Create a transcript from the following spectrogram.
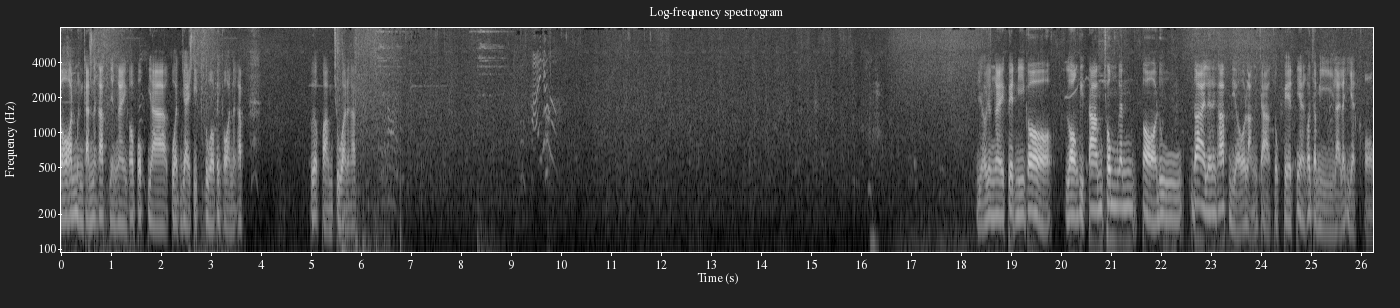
ร้อนเหมือนกันนะครับ ยังไงก็พกยาขวดใหญ่ติดตัวไปก่อนนะครับ เพื่อความชัวร์นะครับเดี๋ยวยังไงเฟสนี้ก็ ลองติดตามชมกันต่อดูได้เลยนะครับ เดี๋ยวหลังจากจบเฟสเนี่ยก็จะมีรายละเอียดของ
